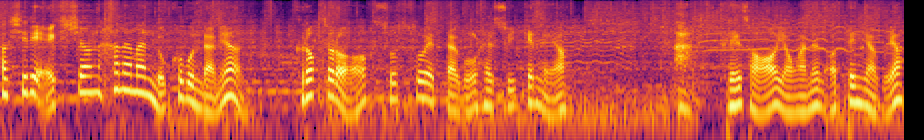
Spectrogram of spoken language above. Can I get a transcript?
확실히 액션 하나만 놓고 본다면 그럭저럭 쏘쏘했다고 할 수 있겠네요. 아, 그래서 영화는 어땠냐고요?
